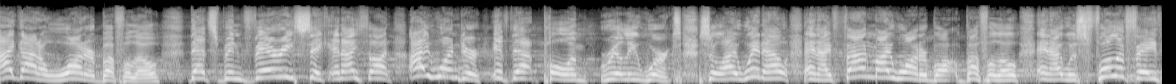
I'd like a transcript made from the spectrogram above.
I got a water buffalo that's been very sick. And I thought, I wonder if that poem really works. So I went out and I found my water bu- buffalo and I was full of faith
